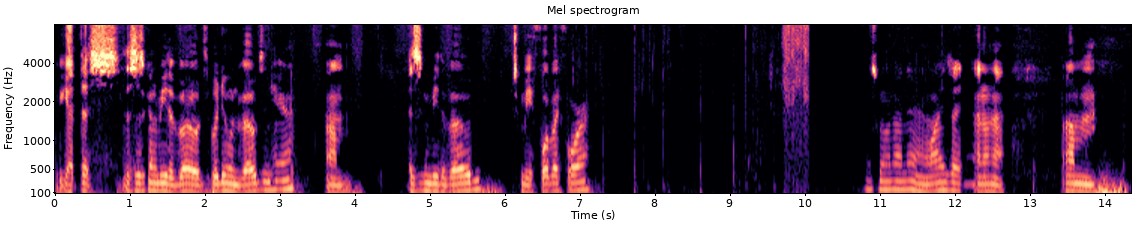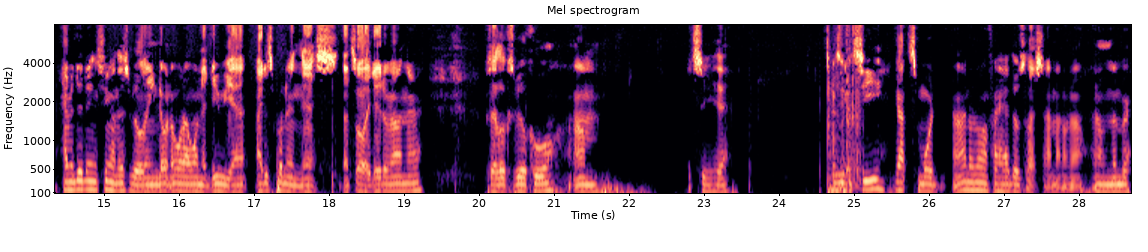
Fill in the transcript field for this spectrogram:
We got this. This is gonna be the roads. We're doing roads in here. Um, this is gonna be the road. It's gonna be a 4x4. What's going on there? Why is I, I don't know. Um, haven't did anything on this building. Don't know what I want to do yet. I just put in this. That's all I did around there. Because that looks real cool. Um, Let's see here. As you can see, got some more. I don't know if I had those last time. I don't know. I don't remember.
